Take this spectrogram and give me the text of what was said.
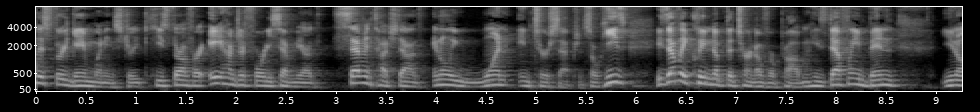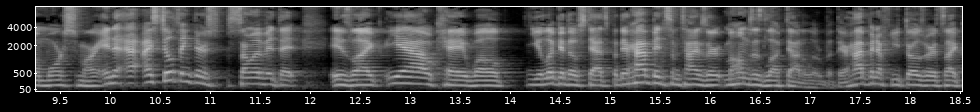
this three game winning streak, he's thrown for 847 yards, seven touchdowns, and only one interception. So he's he's definitely cleaned up the turnover problem. He's definitely been you know, more smart. And I, still think there's some of it that is like, yeah, okay, well, you look at those stats, but there have been some times where Mahomes has lucked out a little bit. There have been a few throws where it's like,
